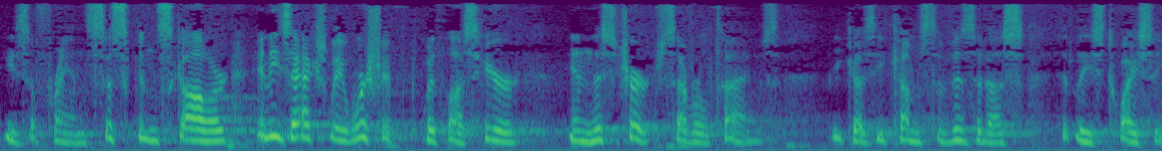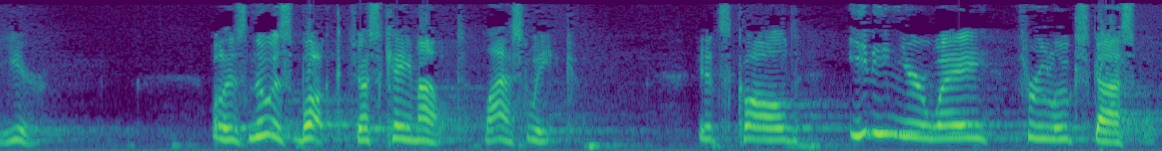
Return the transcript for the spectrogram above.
He's a Franciscan scholar. And he's actually worshiped with us here in this church several times because he comes to visit us at least twice a year. Well, his newest book just came out last week. It's called Eating Your Way Through Luke's Gospel.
